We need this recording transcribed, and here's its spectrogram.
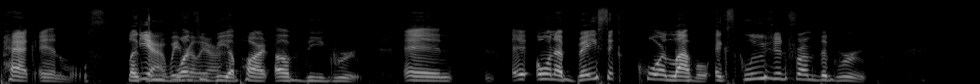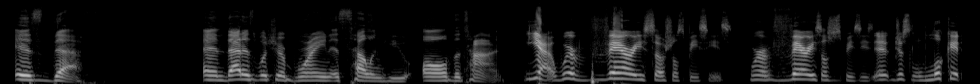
pack animals. Like Yeah, we, we want really to be a part of the group. And it, on a basic core level, exclusion from the group is death. And that is what your brain is telling you all the time. Yeah, we're very social species. We're a very social species. It, just look at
